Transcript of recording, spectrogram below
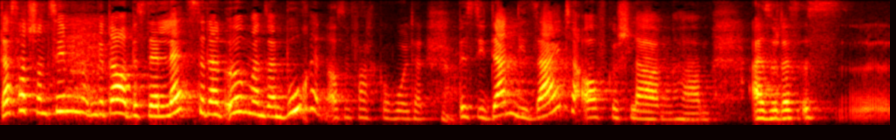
Das hat schon zehn Minuten gedauert, bis der Letzte dann irgendwann sein Buch hinten aus dem Fach geholt hat. Bis sie dann die Seite aufgeschlagen haben. Also das ist äh,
